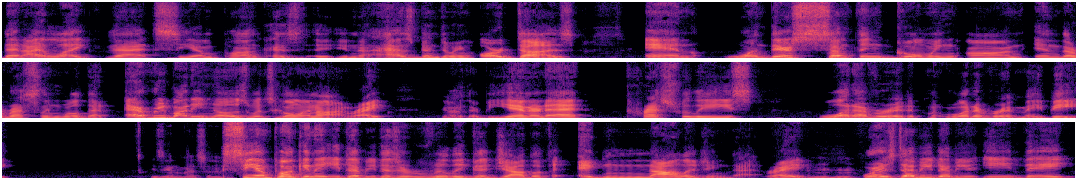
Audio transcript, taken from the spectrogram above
that I like that CM Punk has uh, you know has been doing or does, and when there's something going on in the wrestling world that everybody knows what's going on, right? Yeah. Whether it be internet, press release, whatever it whatever it may be. He's gonna mention it. CM Punk in AEW does a really good job of acknowledging that, right? Mm-hmm. Whereas WWE, they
